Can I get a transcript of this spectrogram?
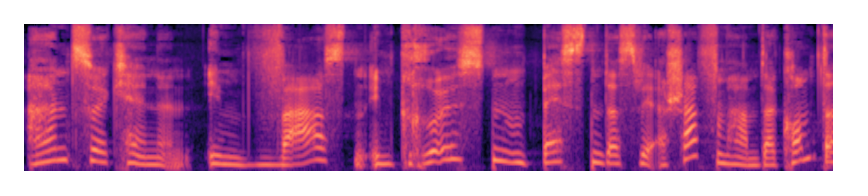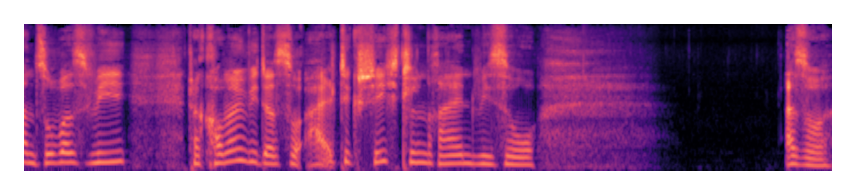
anzuerkennen, im wahrsten, im größten und besten, das wir erschaffen haben, da kommt dann sowas wie, da kommen wieder so alte Geschichten rein, wie so, also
